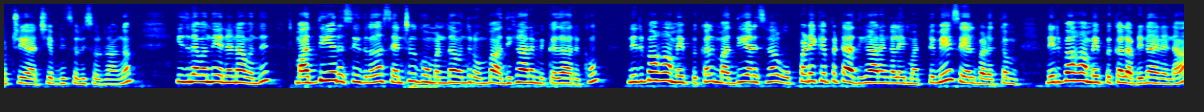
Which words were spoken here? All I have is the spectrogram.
ஒற்றையாட்சி அப்படின்னு சொல்லி சொல்கிறாங்க இதில் வந்து என்னென்னா வந்து மத்திய அரசு இதில் தான் சென்ட்ரல் கவர்மெண்ட் தான் வந்து ரொம்ப அதிகாரம் மிக்கதாக இருக்கும். நிர்வாக அமைப்புகள் மத்திய அரசினால் ஒப்படைக்கப்பட்ட அதிகாரங்களை மட்டுமே செயல்படுத்தும். நிர்வாக அமைப்புகள் அப்படின்னா என்னென்னா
